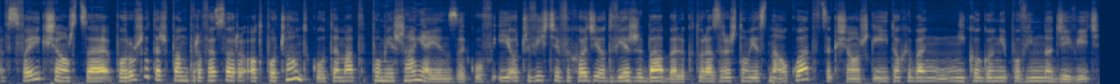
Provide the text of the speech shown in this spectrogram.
W swojej książce porusza też pan profesor od początku temat pomieszania języków i oczywiście wychodzi od wieży Babel, która zresztą jest na okładce książki i to chyba nikogo nie powinno dziwić.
